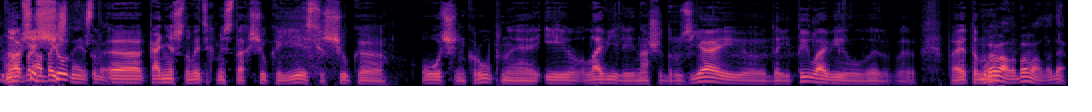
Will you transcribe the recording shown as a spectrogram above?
Ну, вообще, щук, э, конечно, в этих местах щука есть, и щука очень крупная, и ловили и наши друзья, и, э, да и ты ловил, э, поэтому... Бывало, бывало, да.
